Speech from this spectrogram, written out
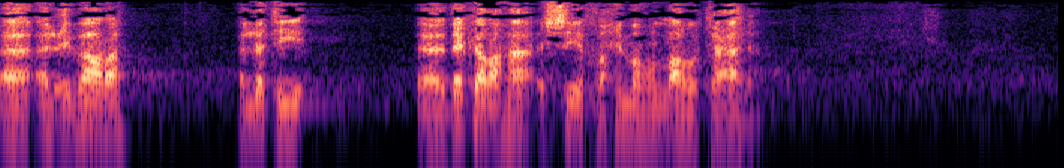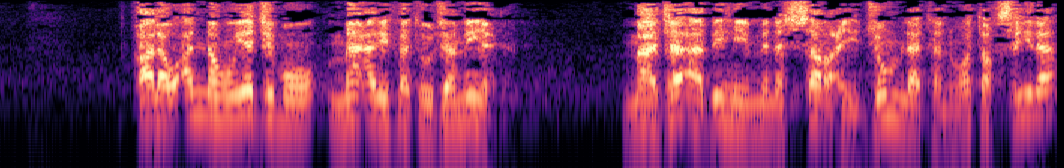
آه، العبارة التي آه، ذكرها الشيخ رحمه الله تعالى. قال وأنه يجب معرفة جميع ما جاء به من الشرع جملة وتفصيلا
